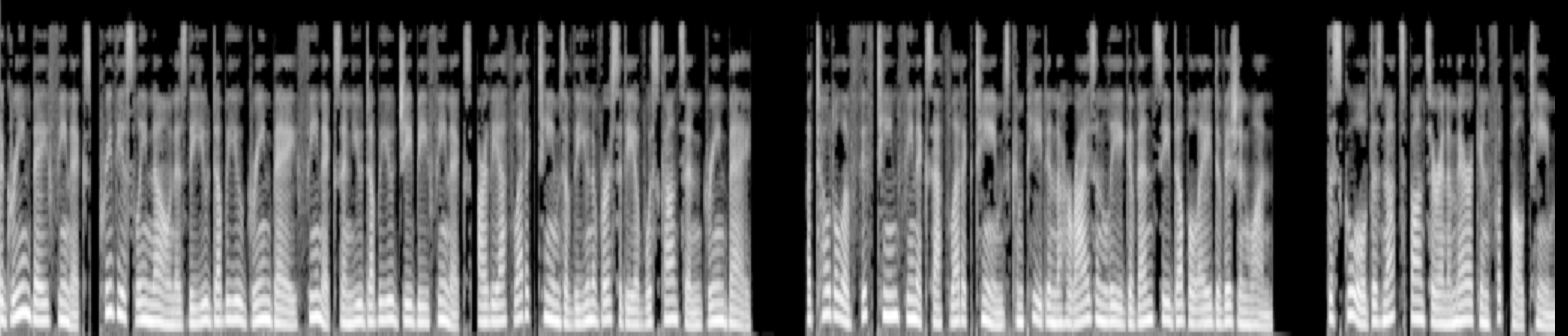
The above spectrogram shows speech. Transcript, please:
The Green Bay Phoenix, previously known as the UW Green Bay Phoenix and UWGB Phoenix, are the athletic teams of the University of Wisconsin-Green Bay. A total of 15 Phoenix athletic teams compete in the Horizon League of NCAA Division I. The school does not sponsor an American football team.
